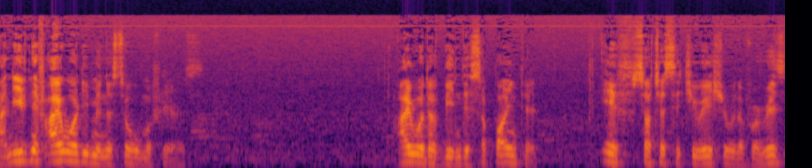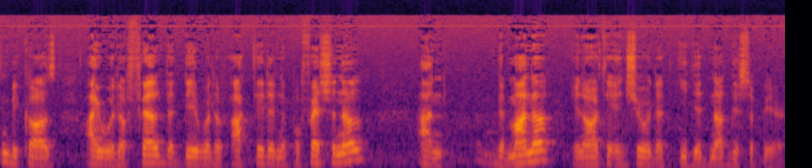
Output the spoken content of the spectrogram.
And even if I were the Minister of Home Affairs, I would have been disappointed if such a situation would have arisen because I would have felt that they would have acted in a professional and the manner in order to ensure that he did not disappear.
